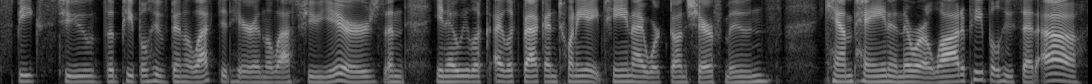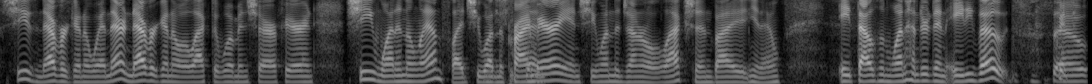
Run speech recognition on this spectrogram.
speaks to the people who've been elected here in the last few years. And you know, we look. I look back on 2018. I worked on Sheriff Moon's campaign, and there were a lot of people who said, "Oh, she's never going to win. They're never going to elect a woman sheriff here." And she won in a landslide. She won the she primary, did. and she won the general election by you know 8,180 votes. So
